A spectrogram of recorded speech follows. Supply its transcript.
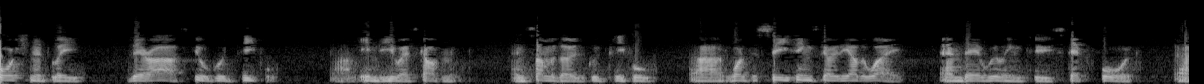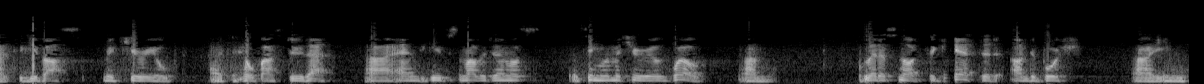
fortunately, there are still good people uh, in the US government. And some of those good people uh, want to see things go the other way, and they're willing to step forward uh, to give us material uh, to help us do that, uh, and to give some other journalists similar material as well. Um, let us not forget that under Bush uh, in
